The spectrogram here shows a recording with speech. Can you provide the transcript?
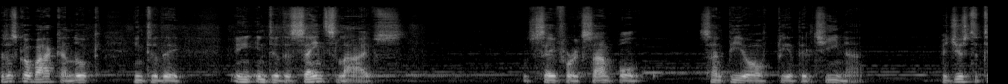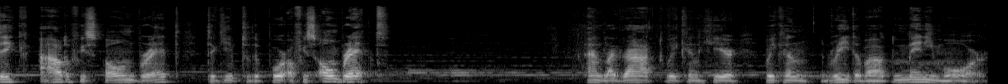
Let us go back and look into the into the saints' lives. Say, for example, San Pio of Pietrelcina, who used to take out of his own bread to give to the poor, of his own bread and like that, we can hear, we can read about many more.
